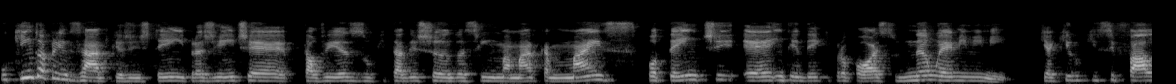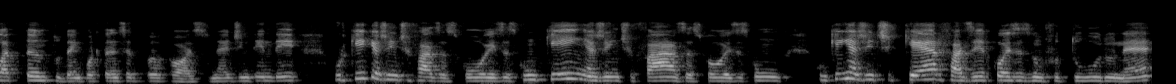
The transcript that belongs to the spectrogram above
O quinto aprendizado que a gente tem para a gente é talvez o que está deixando assim uma marca mais potente é entender que propósito não é mimimi, que é aquilo que se fala tanto da importância do propósito, né? De entender por que, que a gente faz as coisas, com quem a gente faz as coisas, com, com quem a gente quer fazer coisas no futuro, né?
